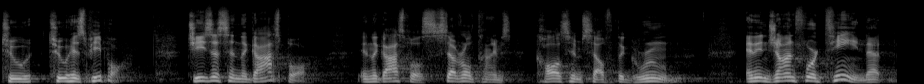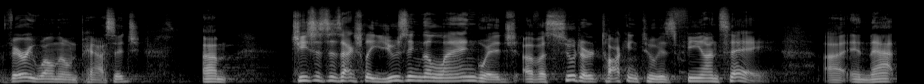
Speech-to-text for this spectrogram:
to, to his people. Jesus in the gospel, in the gospels, several times calls himself the groom. And in John 14, that very well known passage, um, Jesus is actually using the language of a suitor talking to his fiancee uh, in that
